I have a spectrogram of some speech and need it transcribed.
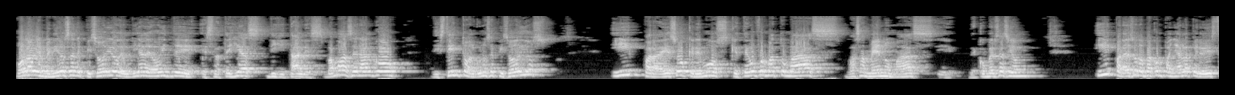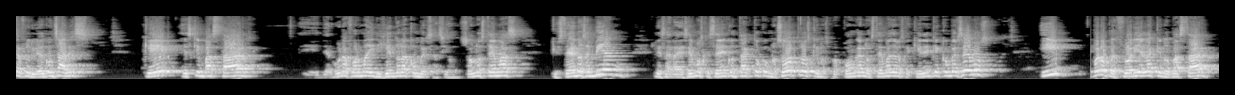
Hola, bienvenidos al episodio del día de hoy de Estrategias Digitales. Vamos a hacer algo distinto algunos episodios y para eso queremos que tenga un formato más, más ameno, más eh, de conversación. Y para eso nos va a acompañar la periodista Floribel González, que es quien va a estar eh, de alguna forma dirigiendo la conversación. Son los temas que ustedes nos envían. Les agradecemos que estén en contacto con nosotros, que nos propongan los temas de los que quieren que conversemos. Y bueno, pues Flori es la que nos va a estar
